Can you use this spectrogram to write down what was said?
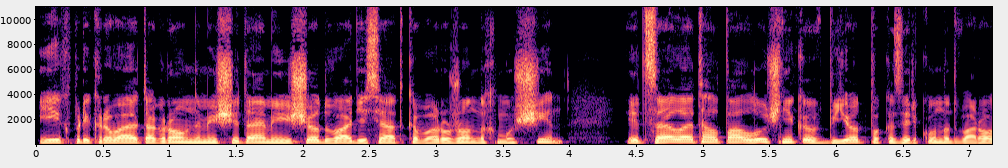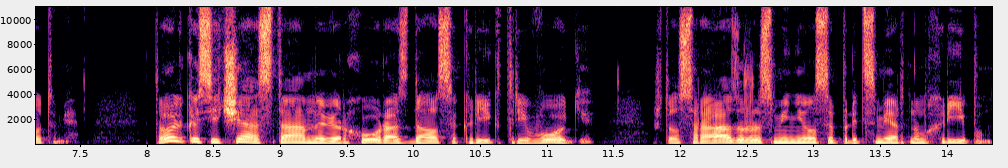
Их прикрывают огромными щитами еще два десятка вооруженных мужчин, и целая толпа лучников бьет по козырьку над воротами — только сейчас там наверху раздался крик тревоги, что сразу же сменился предсмертным хрипом.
